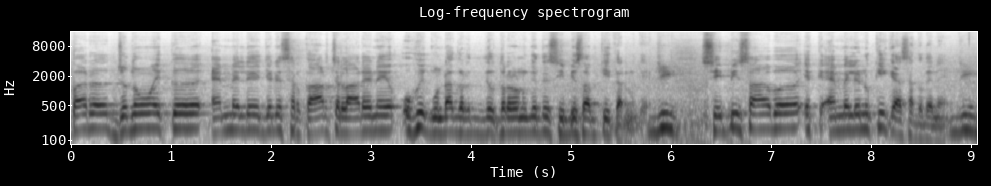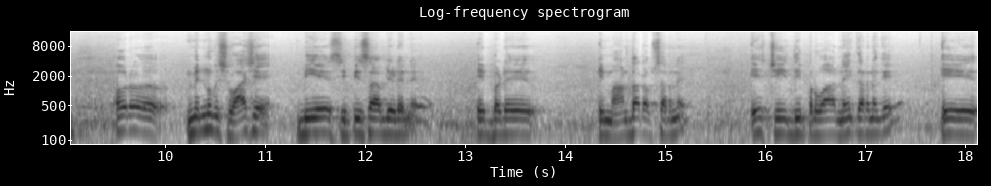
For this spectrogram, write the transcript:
ਪਰ ਜਦੋਂ ਇੱਕ ਐਮਐਲਏ ਜਿਹੜੇ ਸਰਕਾਰ ਚਲਾ ਰਹੇ ਨੇ ਉਹੀ ਗੁੰਡਾਗਰਦੀ ਦੇ ਉਤਰਨਗੇ ਤੇ ਸੀਪੀ ਸਾਹਿਬ ਕੀ ਕਰਨਗੇ? ਜੀ। ਸੀਪੀ ਸਾਹਿਬ ਇੱਕ ਐਮਐਲਏ ਨੂੰ ਕੀ ਕਹਿ ਸਕਦੇ ਨੇ? ਜੀ। ਔਰ ਮੈਨੂੰ ਵਿਸ਼ਵਾਸ ਹੈ ਵੀ ਇਹ ਸੀਪੀ ਸਾਹਿਬ ਜਿਹੜੇ ਨੇ ਇਹ ਬੜੇ ਇਮਾਨਦਾਰ ਅਫਸਰ ਨੇ। ਇਸ ਚੀਜ਼ ਦੀ ਪਰਵਾਹ ਨਹੀਂ ਕਰਨਗੇ। ਇਹ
